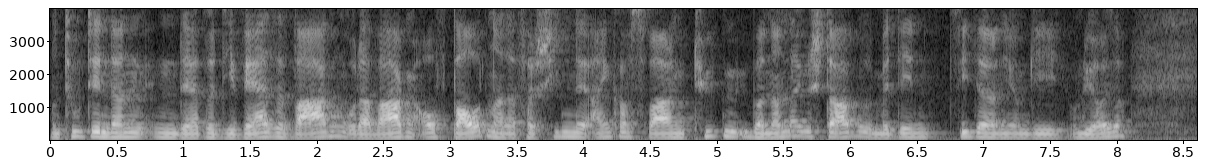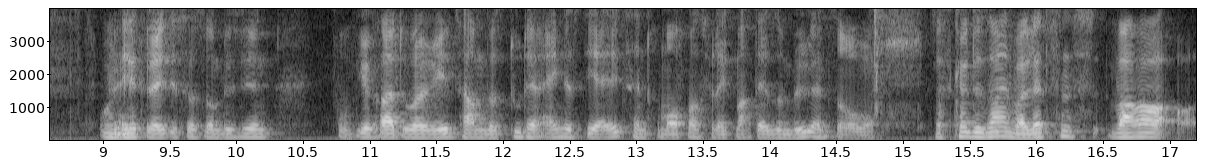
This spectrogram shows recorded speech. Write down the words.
und tut den dann in der hat so diverse Wagen oder Wagenaufbauten, hat er verschiedene Einkaufswagen-Typen übereinander gestapelt und mit denen zieht er dann hier um die, um die Häuser. Und Vielleicht, jetzt, vielleicht ist das so ein bisschen, wo wir gerade drüber geredet haben, dass du dein eigenes DHL-Zentrum aufmachst. Vielleicht macht er so Müllentsorgung. das könnte sein, weil letztens war er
